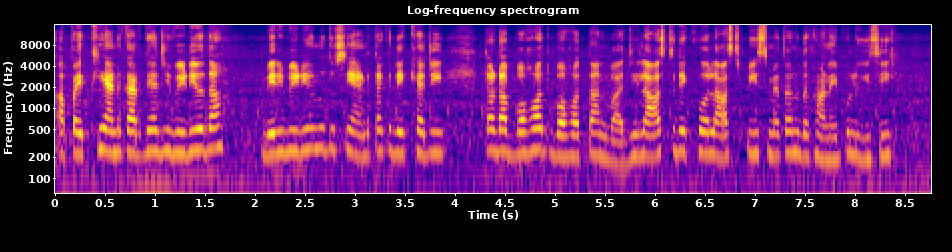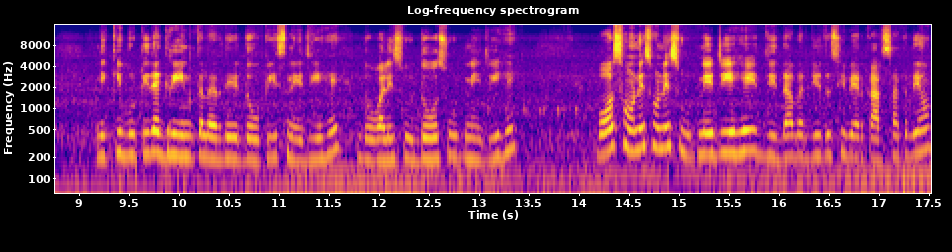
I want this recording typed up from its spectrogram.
ਆਪਾਂ ਇੱਥੇ ਐਂਡ ਕਰਦੇ ਹਾਂ ਜੀ ਵੀਡੀਓ ਦਾ। ਮੇਰੀ ਵੀਡੀਓ ਨੂੰ ਤੁਸੀਂ ਐਂਡ ਤੱਕ ਦੇਖਿਆ ਜੀ। ਤੁਹਾਡਾ ਬਹੁਤ ਬਹੁਤ ਧੰਨਵਾਦ ਜੀ। ਲਾਸਟ ਦੇਖੋ ਲਾਸਟ ਪੀਸ ਮੈਂ ਤੁਹਾਨੂੰ ਦਿਖਾਣਾ ਹੀ ਭੁੱਲ ਗਈ ਸੀ। ਨਿੱਕੀ ਬੂਟੀ ਦਾ ਗ੍ਰੀਨ ਕਲਰ ਦੇ ਦੋ ਪੀਸ ਨੇ ਜੀ ਇਹ। ਦੋ ਵਾਲੇ ਸੂਟ ਦੋ ਸੂਟ ਨੇ ਜੀ ਇਹ। ਬਹੁਤ ਸੋਹਣੇ ਸੋਹਣੇ ਸੂਟ ਨੇ ਜੀ, ਇਹ ਜਿੱਦਾਂ ਵਰਜ਼ੀ ਤੁਸੀਂ ਵੇਅਰ ਕਰ ਸਕਦੇ ਹੋ।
